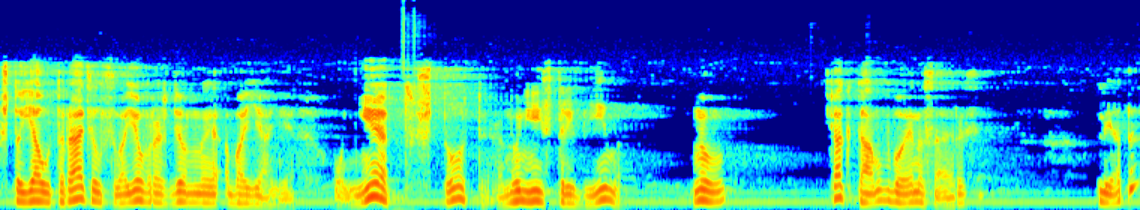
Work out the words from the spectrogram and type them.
что я утратил свое врожденное обаяние. О, нет, что ты, оно неистребимо. Ну, как там, в Буэнос-Айресе? Лето?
